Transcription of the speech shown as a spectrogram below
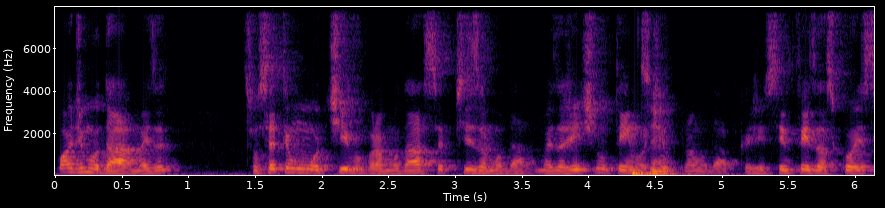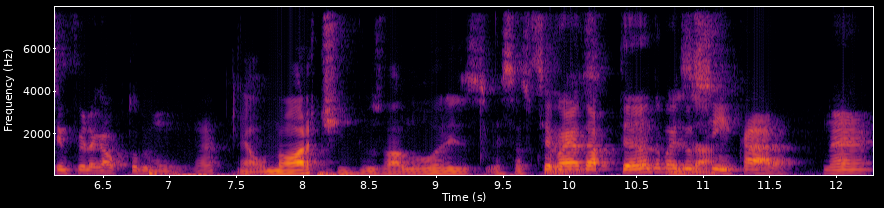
Pode mudar, mas se você tem um motivo para mudar, você precisa mudar. Mas a gente não tem motivo para mudar, porque a gente sempre fez as coisas, sempre foi legal com todo mundo, né? É, o norte, os valores, essas Você coisas. vai adaptando, mas Exato. assim, cara, né?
